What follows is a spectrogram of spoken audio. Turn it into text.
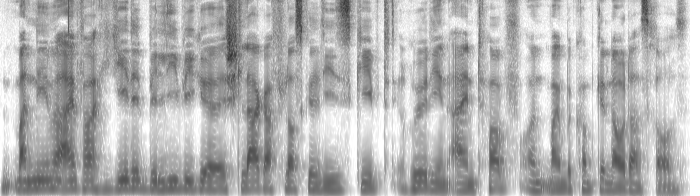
man nehme einfach jede beliebige Schlagerfloskel, die es gibt, rühre die in einen Topf und man bekommt genau das raus.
